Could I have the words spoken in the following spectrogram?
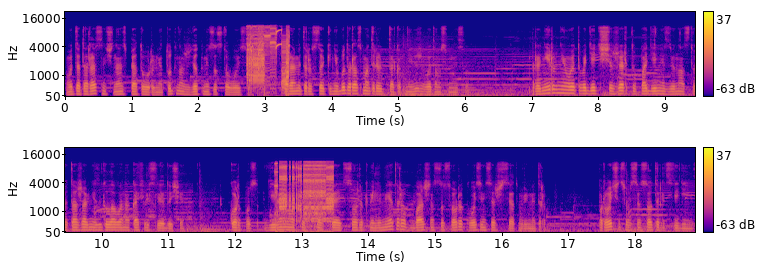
Вот этот раз начинаем с 5 уровня, тут нас ждет месяц 108. Параметры в стоке не буду рассматривать, так как не вижу в этом смысла. Бронирование у этого детища жертвы падения с 12 этажа вниз головой на кафель следующее. Корпус 90 55 40 мм, башня 140 80 60 мм. Прочность 830 единиц.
